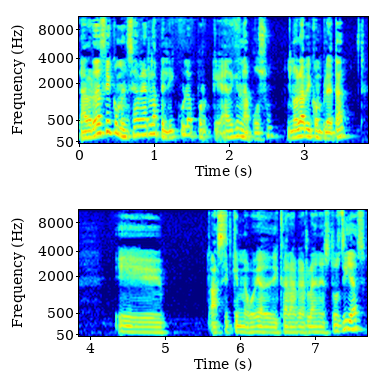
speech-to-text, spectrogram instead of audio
La verdad es que comencé a ver la película porque alguien la puso. No la vi completa. Eh, así que me voy a dedicar a verla en estos días.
